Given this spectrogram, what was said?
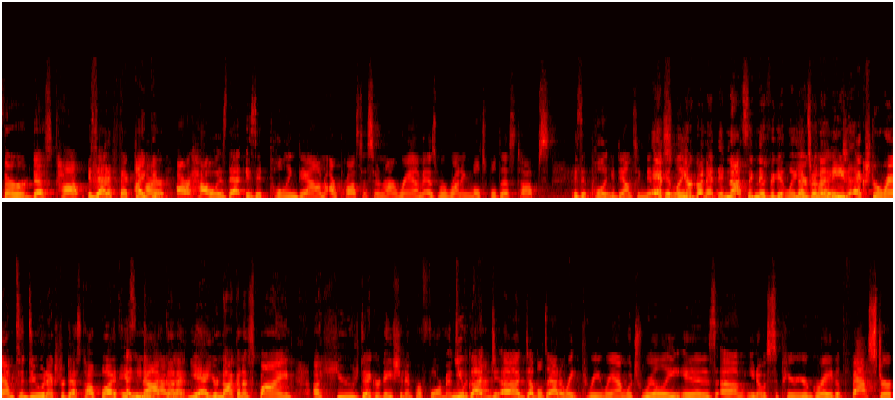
third desktop. Is that affecting our, our, how is that, is it pulling down our processor and our RAM as we're running multiple desktops? Is it pulling it down It's, significantly? you're gonna not significantly. That's you're gonna great. need extra RAM to do an extra desktop, but it's And you do not gonna. that. Yeah, you're not gonna find a huge degradation in performance. You've got uh, double data rate 3 RAM, which really is, um, you know, a superior grade, faster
